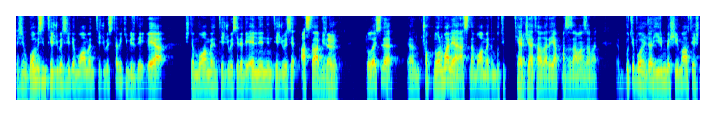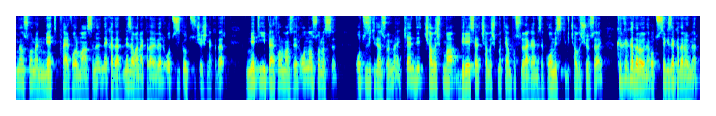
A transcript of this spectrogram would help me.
Yani şimdi Gomez'in tecrübesiyle Muhammed'in tecrübesi tabii ki bir değil. Veya işte Muhammed'in tecrübesiyle bir Elneni'nin tecrübesi asla bir Evet. değil. Dolayısıyla yani çok normal yani aslında Muhammed'in bu tip tercih hataları yapması zaman zaman. Bu tip oyuncular 25-26 yaşından sonra net performansını ne kadar ne zamana kadar verir? 32-33 yaşına kadar net iyi performans verir. Ondan sonrası 32'den sonra kendi çalışma, bireysel çalışma temposuyla alakalı. Mesela Gomis gibi çalışıyorsa 40'a kadar oynar, 38'e kadar oynar.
